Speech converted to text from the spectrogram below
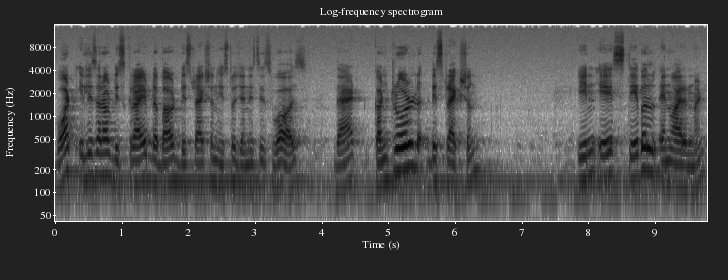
what Ilizarov described about distraction histogenesis was that controlled distraction in a stable environment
